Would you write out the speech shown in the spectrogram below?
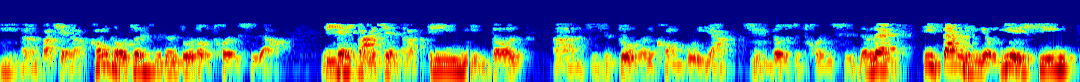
嗯呃，抱歉啊，空头吞噬跟多头吞噬啊，你可以发现啊，第一名都啊、只是多跟空不一样，其实都是吞噬，对不对？第三名有夜星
